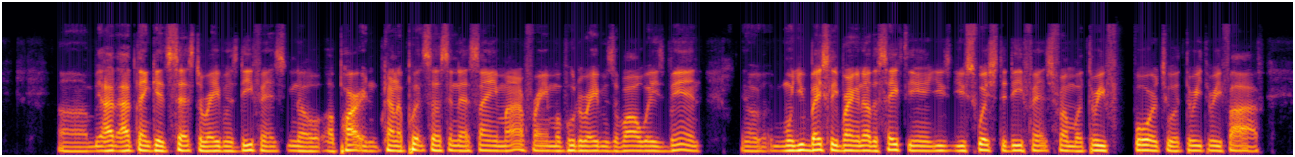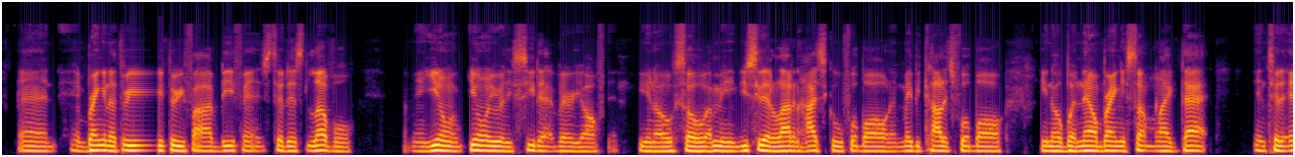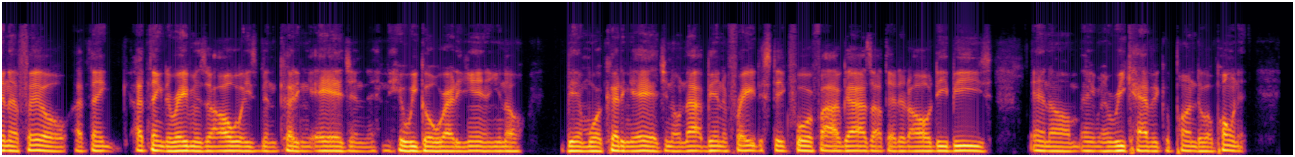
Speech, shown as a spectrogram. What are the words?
Um, I, I, think it sets the Ravens defense, you know, apart and kind of puts us in that same mind frame of who the Ravens have always been. You know, when you basically bring another safety in, you you switch the defense from a three four to a three three five, and and bringing a three three five defense to this level. I mean, you don't you don't really see that very often, you know. So I mean, you see that a lot in high school football and maybe college football you know, but now bringing something like that into the NFL, I think I think the Ravens have always been cutting edge, and, and, here we go right again. You know, being more cutting edge. You know, not being afraid to stick four or five guys out there that are all DBs and um and, and wreak havoc upon the opponent.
